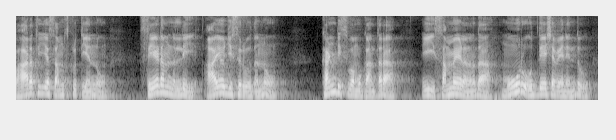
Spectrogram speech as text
ಭಾರತೀಯ ಸಂಸ್ಕೃತಿಯನ್ನು ಸೇಡಂನಲ್ಲಿ ಆಯೋಜಿಸಿರುವುದನ್ನು ಖಂಡಿಸುವ ಮುಖಾಂತರ ಈ ಸಮ್ಮೇಳನದ ಮೂರು ಉದ್ದೇಶವೇನೆಂದು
